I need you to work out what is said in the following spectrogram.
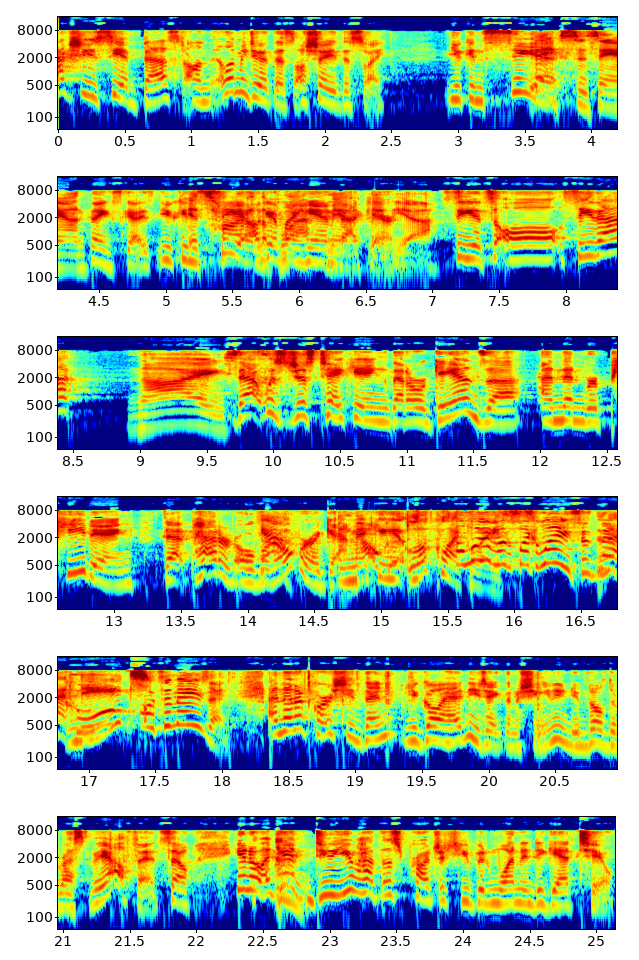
Actually, you see it best on. Let me do it this. I'll show you this way. You can see it. Thanks, Suzanne. Thanks, guys. You can It's see it. I'll get my hand back there. yeah. See, it's all. See that? Nice. That was just taking that organza and then repeating that pattern over Yeah, and over again. and making it look like Oh, look, It lace. looks like lace. Isn't, Isn't that that cool? neat? Oh, it's amazing. And then, of course, you then you go ahead and you take the machine and you build the rest of the outfit. So, you know, again, do you have those projects you've been wanting to get to?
